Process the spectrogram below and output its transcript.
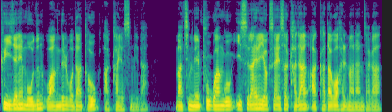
그 이전의 모든 왕들보다 더욱 악하였습니다. 마침내 북왕국 이스라엘의 역사에서 가장 악하다고 할 만한 자가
